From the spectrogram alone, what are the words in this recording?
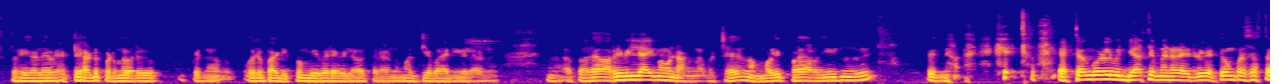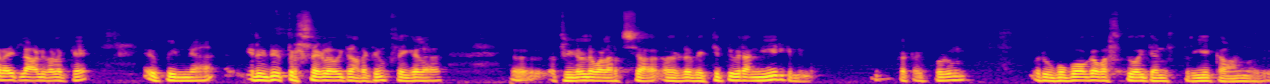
സ്ത്രീകളെ വേട്ടയാടപ്പെടുന്ന ഒരു പിന്നെ ഒരു പഠിപ്പും വിവരമില്ലാത്തവരാണ് മദ്യപാനികളാണ്. അപ്പോൾ അത് അറിവില്ലായ്മ കൊണ്ടാണ് പക്ഷേ നമ്മളിപ്പോൾ അറിയുന്നത് പിന്നെ ഏറ്റവും- കൂടുതൽ വിദ്യാസമ്പന്നരായിട്ടുള്ള ഏറ്റവും പ്രശസ്തരായിട്ടുള്ള ആളുകളൊക്കെ പിന്നെ രീതി തൃഷ്ണകളുമായിട്ട് നടക്കും. സ്ത്രീകളെ സ്ത്രീകളുടെ വളർച്ച അവരുടെ വ്യക്തിത്വം ഇവർ അംഗീകരിക്കുന്നില്ല കേട്ടോ ഇപ്പോഴും ഒരു ഉപഭോഗ വസ്തുവായിട്ടാണ് സ്ത്രീയെ കാണുന്നത്.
